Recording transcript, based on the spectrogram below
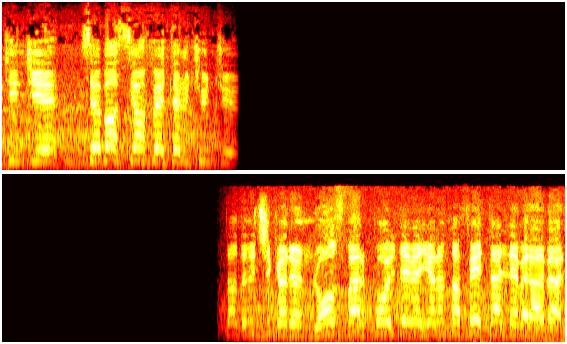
ikinci, Sebastian Vettel üçüncü. Tadını çıkarın. Rosberg polde ve yanında Vettel'le beraber.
